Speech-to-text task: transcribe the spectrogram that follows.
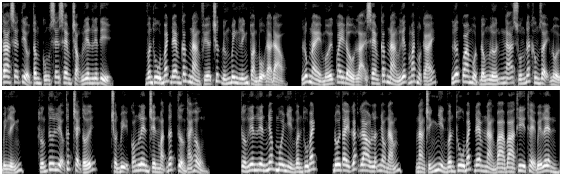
Ta sẽ tiểu tâm cũng sẽ xem trọng liên liên tỷ. Vân Thu Bách đem các nàng phía trước đứng binh lính toàn bộ đả đảo, lúc này mới quay đầu lại xem các nàng liếc mắt một cái, lướt qua một đống lớn ngã xuống đất không dậy nổi binh lính, hướng tư liệu thất chạy tới, chuẩn bị cong lên trên mặt đất tưởng Thái Hồng. Tưởng liên liên nhấp môi nhìn Vân Thu Bách, đôi tay gắt gao lẫn nhau nắm, nàng chính nhìn Vân Thu Bách đem nàng ba ba thi thể bế lên,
